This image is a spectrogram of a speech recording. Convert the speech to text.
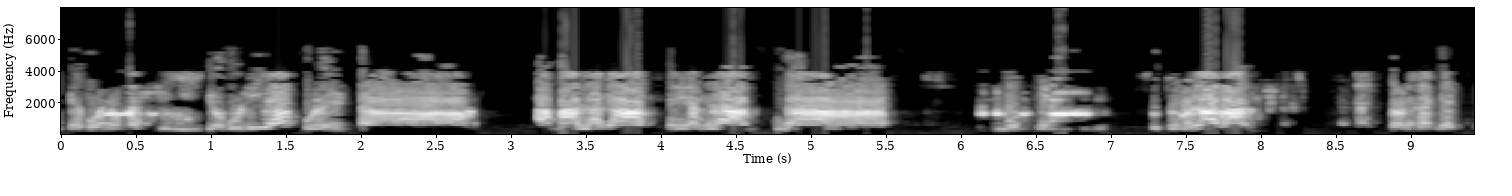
i que, bueno, que si jo volia, pues, eh, a Màlaga feien la, la, s'otorgaven doncs aquest,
